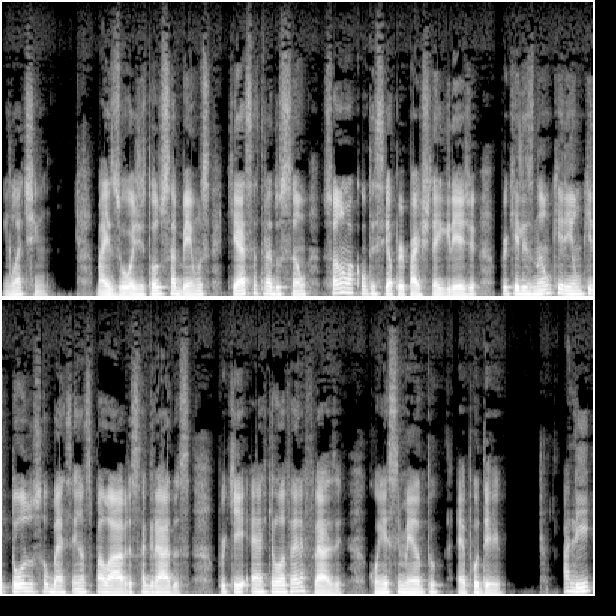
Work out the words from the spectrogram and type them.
em latim mas hoje todos sabemos que essa tradução só não acontecia por parte da igreja porque eles não queriam que todos soubessem as palavras sagradas, porque é aquela velha frase: conhecimento é poder. Ali,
